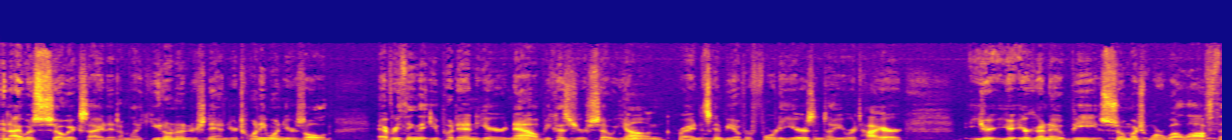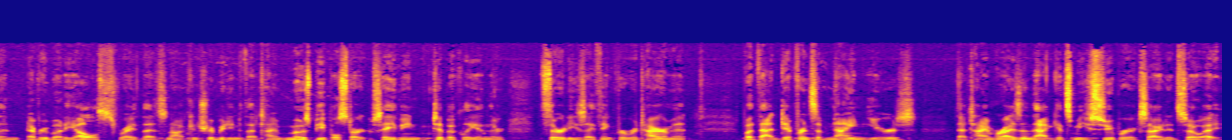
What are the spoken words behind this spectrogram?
And I was so excited. I'm like, you don't understand. You're 21 years old everything that you put in here now because you're so young, right? And it's going to be over 40 years until you retire. You're, you're going to be so much more well off than everybody else, right? That's not contributing to that time. Most people start saving typically in their 30s, I think, for retirement. But that difference of nine years, that time horizon, that gets me super excited. So, I,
